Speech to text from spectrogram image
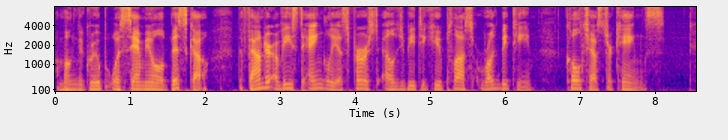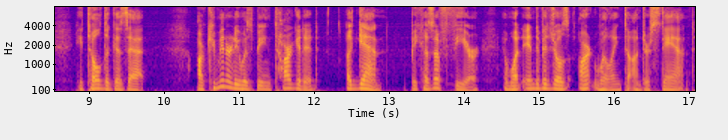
Among the group was Samuel Biscoe, the founder of East Anglia's first LGBTQ plus rugby team, Colchester Kings. He told the Gazette, Our community was being targeted again because of fear and what individuals aren't willing to understand.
